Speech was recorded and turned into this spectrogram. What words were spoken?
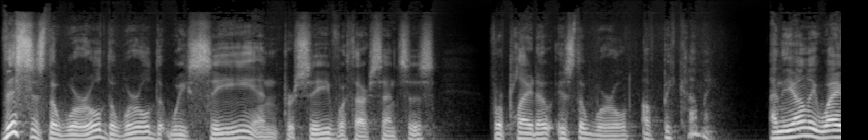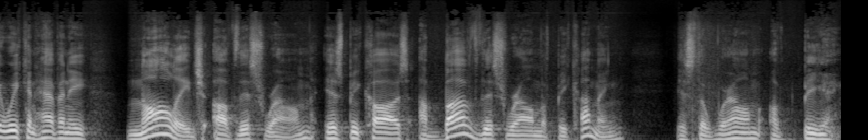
This is the world, the world that we see and perceive with our senses, for Plato is the world of becoming. And the only way we can have any knowledge of this realm is because above this realm of becoming is the realm of being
